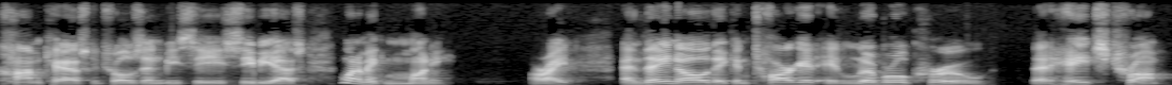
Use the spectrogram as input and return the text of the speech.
Comcast controls NBC, CBS, want to make money. All right? And they know they can target a liberal crew that hates Trump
